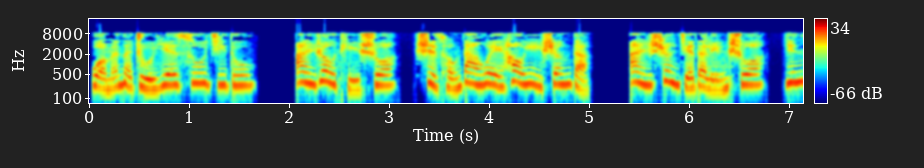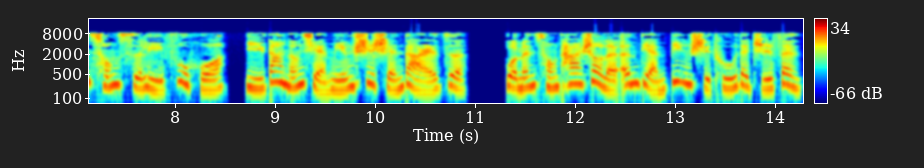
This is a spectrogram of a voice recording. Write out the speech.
我们的主耶稣基督，按肉体说，是从大卫后裔生的；按圣洁的灵说，因从死里复活，以大能显明是神的儿子。我们从他受了恩典，并使徒的职分。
